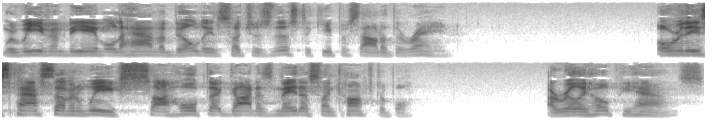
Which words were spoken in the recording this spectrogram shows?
would we even be able to have a building such as this to keep us out of the rain? Over these past seven weeks, I hope that God has made us uncomfortable. I really hope He has.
